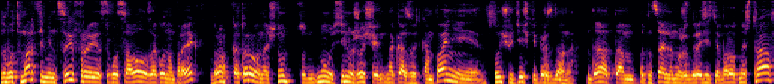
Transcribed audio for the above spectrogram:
Ну вот в марте Минцифры согласовал законопроект, в рамках которого начнут ну, сильно жестче наказывать компании в случае утечки персданных. Да, там потенциально может грозить оборотный штраф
